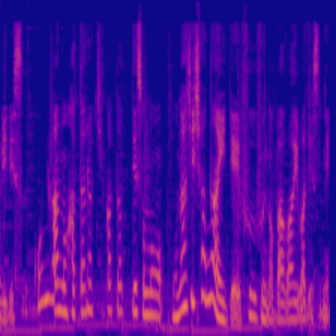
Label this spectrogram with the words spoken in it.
りです。こういうあの働き方って、その同じ社内で夫婦の場合はですね、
